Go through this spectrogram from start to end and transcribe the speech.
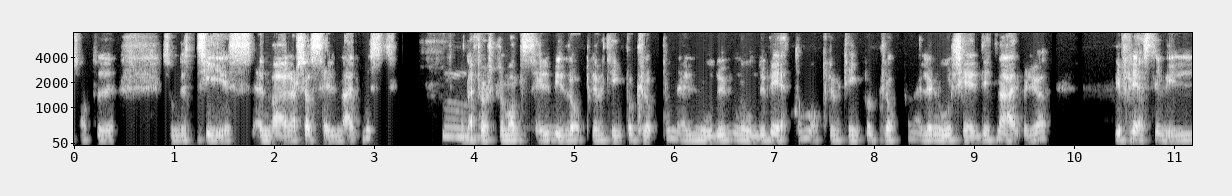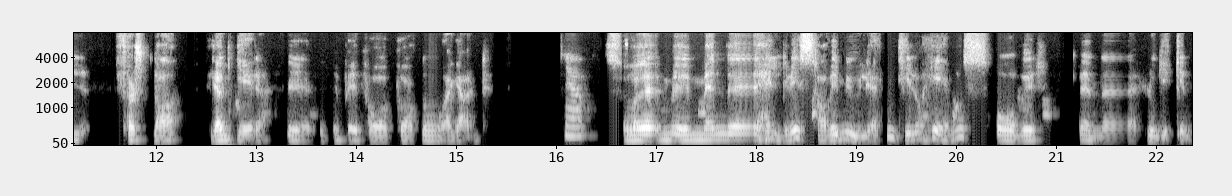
Så at, som det sies, enhver er seg selv nærmest. Og Det er mm. først når man selv begynner å oppleve ting på kroppen, eller noe du, noen du vet om opplever ting på kroppen, eller noe skjer i ditt nærmiljø, de fleste vil først da reagere eh, på, på at noe er gærent. Ja. Så, eh, men eh, heldigvis har vi muligheten til å heve oss over denne logikken.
